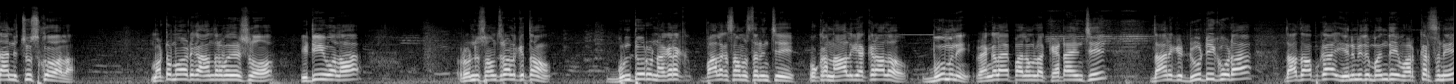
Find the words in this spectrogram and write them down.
దాన్ని చూసుకోవాలా? మొట్టమొదటిగా ఆంధ్రప్రదేశ్లో ఇటీవల రెండు సంవత్సరాల క్రితం గుంటూరు నగర పాలక సంస్థ నుంచి ఒక నాలుగు ఎకరాల భూమిని వెంగళాయపాలెంలో కేటాయించి దానికి డ్యూటీ కూడా దాదాపుగా ఎనిమిది మంది వర్కర్స్ని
